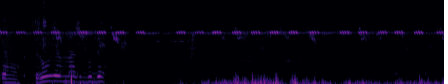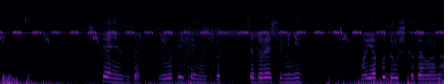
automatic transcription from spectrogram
Так, друге в нас буде. Кенінсберг, золотий Кенінсберг. Це, до речі, мені моя подружка давала.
